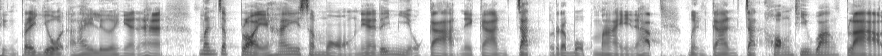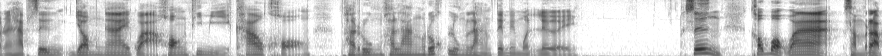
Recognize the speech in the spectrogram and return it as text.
ถึงประโยชน์อะไรเลยเนี่ยนะฮะ มันจะปล่อยให้สมองเนี่ยได้มีโอกาสในการจัดระบบใหม่นะครับ เหมือนการจัดห้องที่ว่างเปล่านะครับ ซึ่งย่อมง่ายกว่าห้องที่มีข้าวของพรุงพลังรกลุงลังเต็มไปหมดเลยซึ่งเขาบอกว่าสำหรับ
